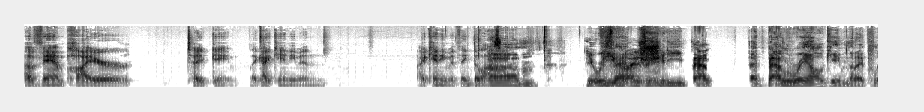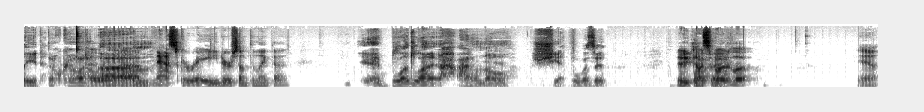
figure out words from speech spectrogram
a vampire type game? Like, I can't even, I can't even think the last. time. Um, there was V that Rising? shitty bat- that battle royale game that I played, Oh god. Oh, uh, um, Masquerade or something like that. Yeah, Bloodline. I don't know. Shit, what was it? Yeah, you What's talked about that? it. lot. Yeah, Did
